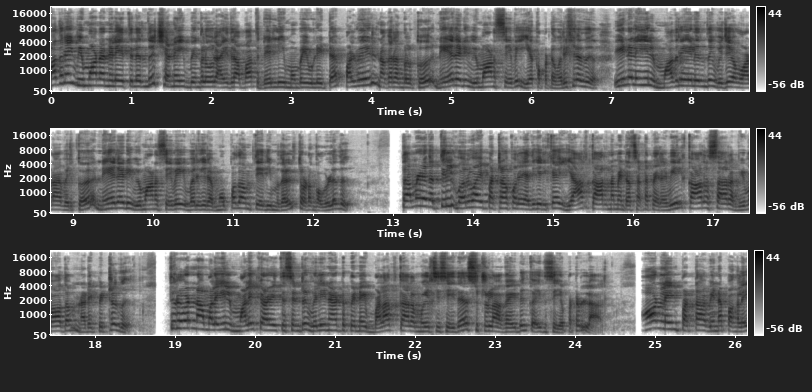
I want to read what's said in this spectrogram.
மதுரை விமான நிலையத்திலிருந்து சென்னை பெங்களூர் ஹைதராபாத் டெல்லி மும்பை உள்ளிட்ட பல்வேறு நகரங்களுக்கு நேரடி விமான சேவை இயக்கப்பட்டு வருகிறது. இந்நிலையில் மதுரையிலிருந்து விஜயவாடாவிற்கு நேரடி விமான சேவை வருகிற முப்பதாம் தேதி முதல் தொடங்க உள்ளது. தமிழகத்தில் வருவாய் பற்றாக்குறை அதிகரிக்க யார் காரணம் என்ற சட்டப்பேரவையில் காரசார விவாதம் நடைபெற்றது. திருவண்ணாமலையில் மலைக்கு அழைத்து சென்று வெளிநாட்டு பெண்ணை பலாத்கார முயற்சி செய்த சுற்றுலா கைடு கைது செய்யப்பட்டுள்ளார். ஆன்லைன் பட்டா விண்ணப்பங்களை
